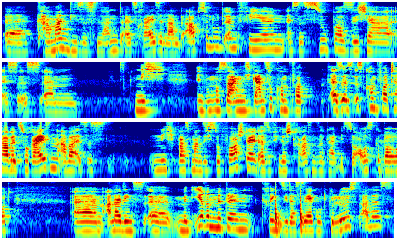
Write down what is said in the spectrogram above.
äh, kann man dieses Land als Reiseland absolut empfehlen. Es ist super sicher, es ist ähm, nicht, ich muss sagen, nicht ganz so komfort, also es ist komfortabel zu reisen, aber es ist nicht, was man sich so vorstellt. Also viele Straßen sind halt nicht so ausgebaut. Ähm, allerdings äh, mit ihren Mitteln kriegen sie das sehr gut gelöst alles.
